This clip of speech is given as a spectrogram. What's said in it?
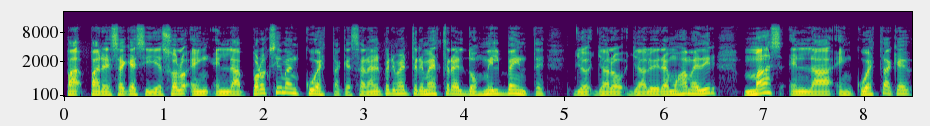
Pa- parece que sí. Eso lo- en, en la próxima encuesta, que será en el primer trimestre del 2020, yo, ya, lo, ya lo iremos a medir, más en la encuesta que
